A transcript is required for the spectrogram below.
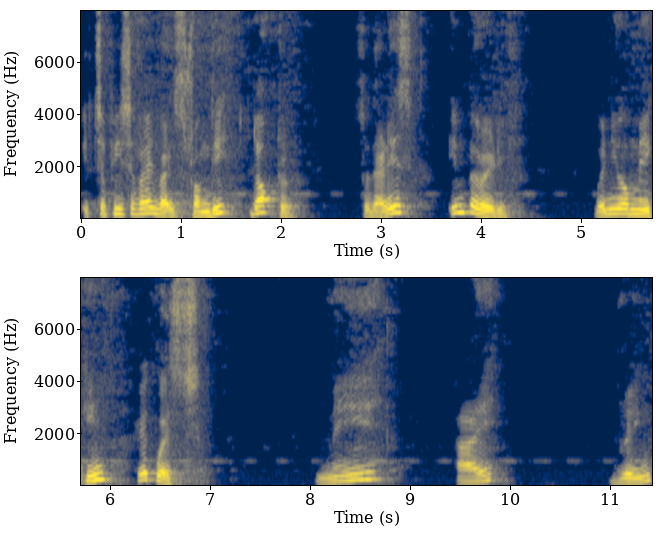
It's a piece of advice from the doctor. So that is imperative when you are making requests. May i drink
